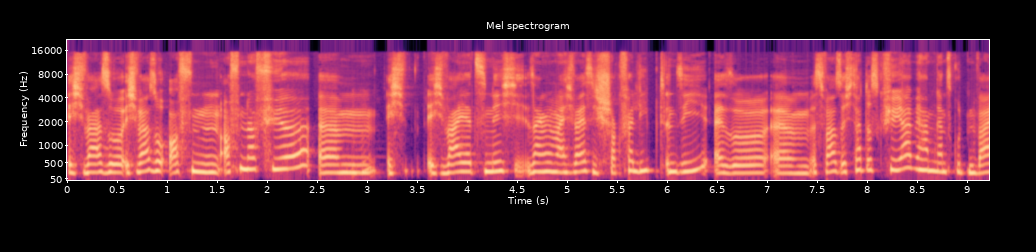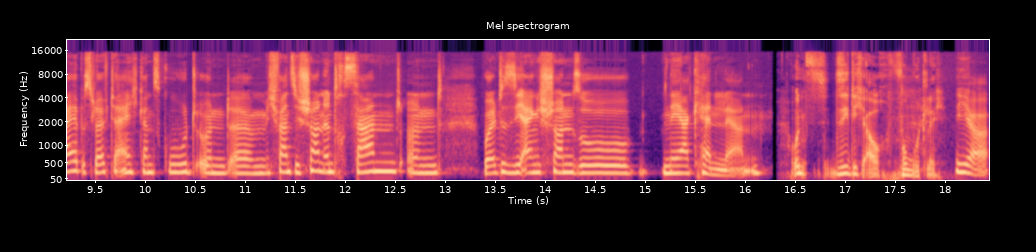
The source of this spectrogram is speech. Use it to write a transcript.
ich war so, ich war so offen, offen dafür. Ähm, ich, ich war jetzt nicht, sagen wir mal, ich weiß nicht, schockverliebt in sie. Also ähm, es war so, ich hatte das Gefühl, ja, wir haben einen ganz guten Vibe, es läuft ja eigentlich ganz gut und ähm, ich fand sie schon interessant und wollte sie eigentlich schon so näher kennenlernen. Und sie dich auch, vermutlich. Ja,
